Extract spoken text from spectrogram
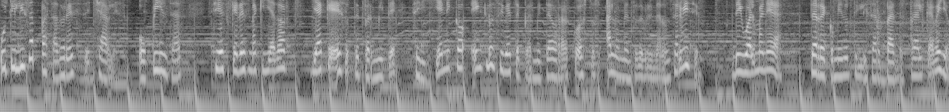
Utiliza pasadores desechables o pinzas si es que eres maquillador, ya que eso te permite ser higiénico e inclusive te permite ahorrar costos al momento de brindar un servicio. De igual manera, te recomiendo utilizar bandas para el cabello,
